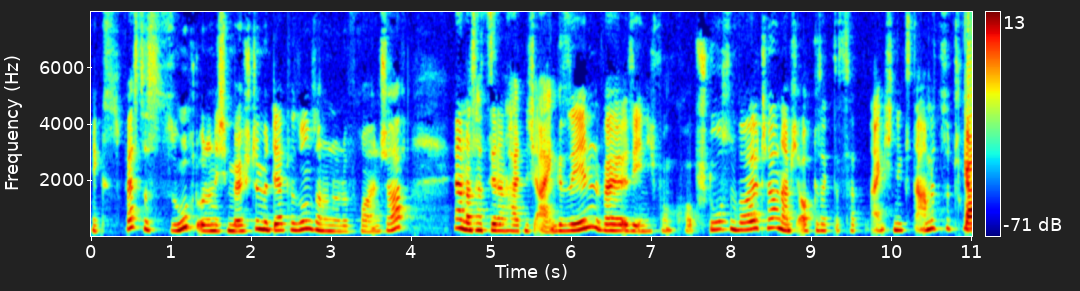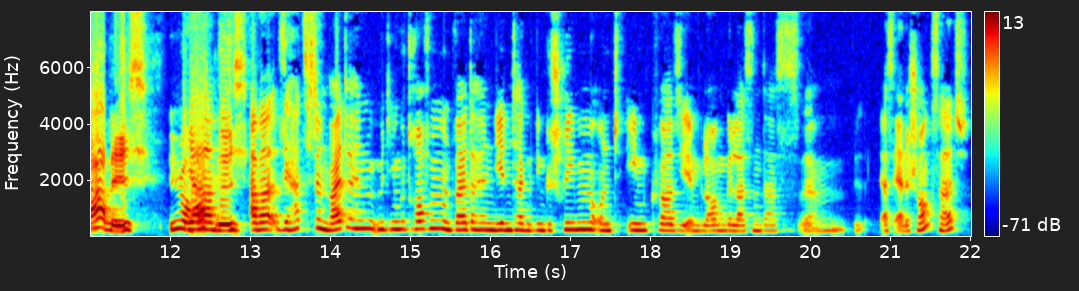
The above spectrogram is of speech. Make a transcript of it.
nichts Festes sucht oder nicht möchte mit der Person, sondern nur eine Freundschaft. Ja, und das hat sie dann halt nicht eingesehen, weil sie ihn nicht vom Kopf stoßen wollte. Und da habe ich auch gesagt, das hat eigentlich nichts damit zu tun. Gar nicht. Überhaupt Ja. nicht. Aber sie hat sich dann weiterhin mit ihm getroffen und weiterhin jeden Tag mit ihm geschrieben und ihn quasi im Glauben gelassen, dass, ähm, dass er eine Chance hat.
